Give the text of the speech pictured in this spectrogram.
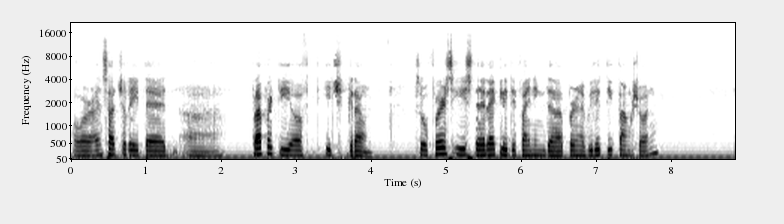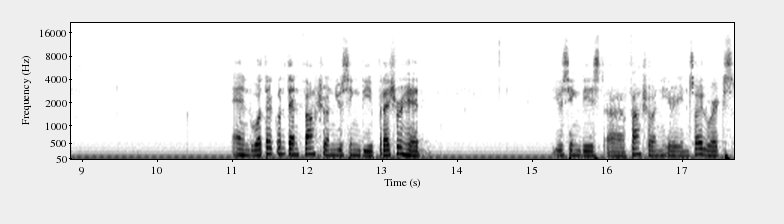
or unsaturated uh, property of each ground. So first is directly defining the permeability function and water content function using the pressure head using this uh, function here in SoilWorks.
